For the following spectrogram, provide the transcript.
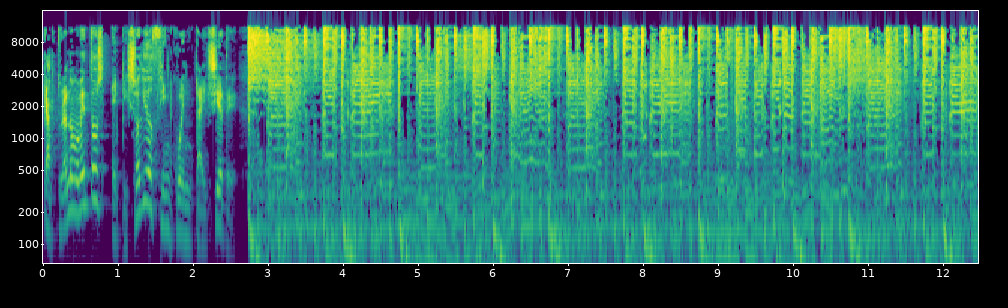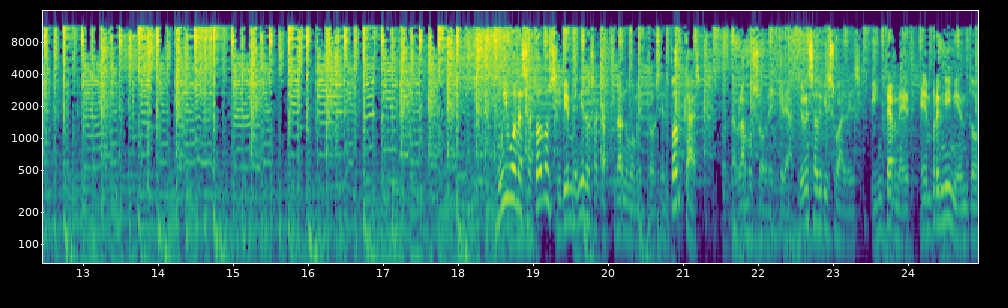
Capturando Momentos, episodio 57. Muy buenas a todos y bienvenidos a Capturando Momentos, el podcast hablamos sobre creaciones audiovisuales, internet, emprendimiento,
